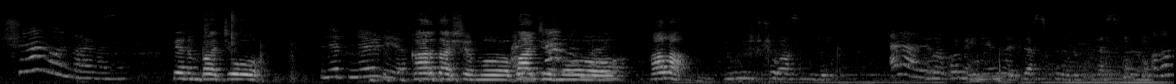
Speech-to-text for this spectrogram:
Şuna mı oynar bana? Benim bacı o. Hep ne diyor? Kardeşim o, bacım o. Halam. Yumuşak çok asın müdür. Anne Buna koyma ineğini de plastik kırılır. Plastik kırılır. Oğlum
